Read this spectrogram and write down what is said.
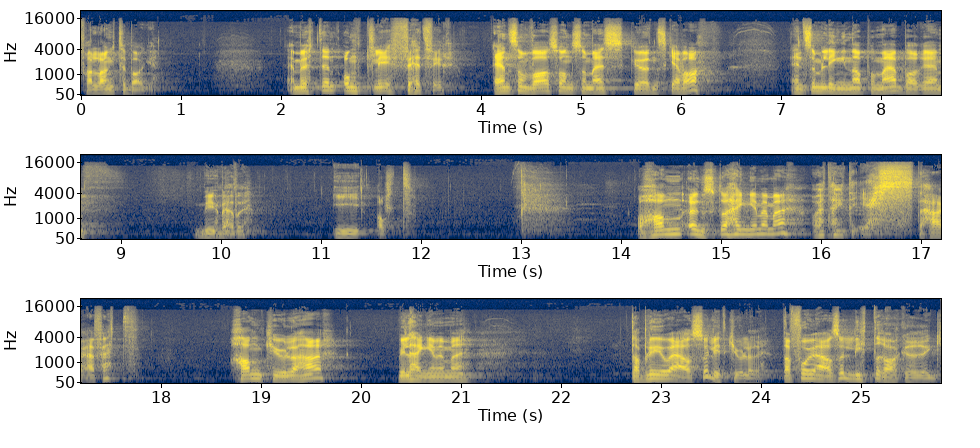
fra langt tilbake. Jeg møtte en ordentlig fet fyr. En som var sånn som jeg skulle ønske jeg var. En som ligna på meg, bare mye bedre i alt. Og Han ønsket å henge med meg, og jeg tenkte yes, det her er fett. Han kule her vil henge med meg. Da blir jo jeg også litt kulere. Da får jo jeg også litt rakere rygg.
